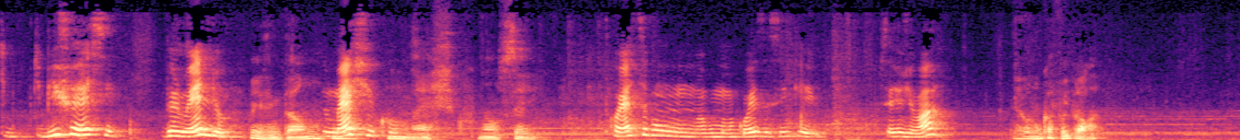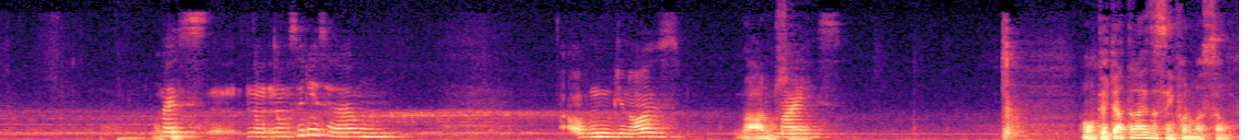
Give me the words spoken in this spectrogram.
Que, que bicho é esse? Vermelho? Pois então. Do México? No México, não sei. Tu conhece algum, alguma coisa assim que seja de lá? Eu nunca fui pra lá. Mas não, não seria, será, um. Algum de nós Ah, não sei. mais. Vamos ter que ir atrás dessa informação.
